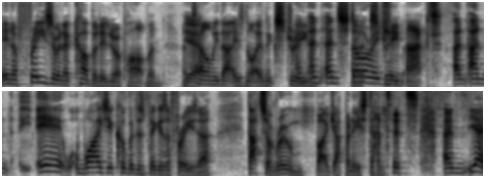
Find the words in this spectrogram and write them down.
in a freezer in a cupboard in your apartment, and Yeah. tell me that is not an extreme And- and- and an storage- extreme act. And and eh, why is your cupboard as big as a freezer? That's a room by Japanese standards. And yeah,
